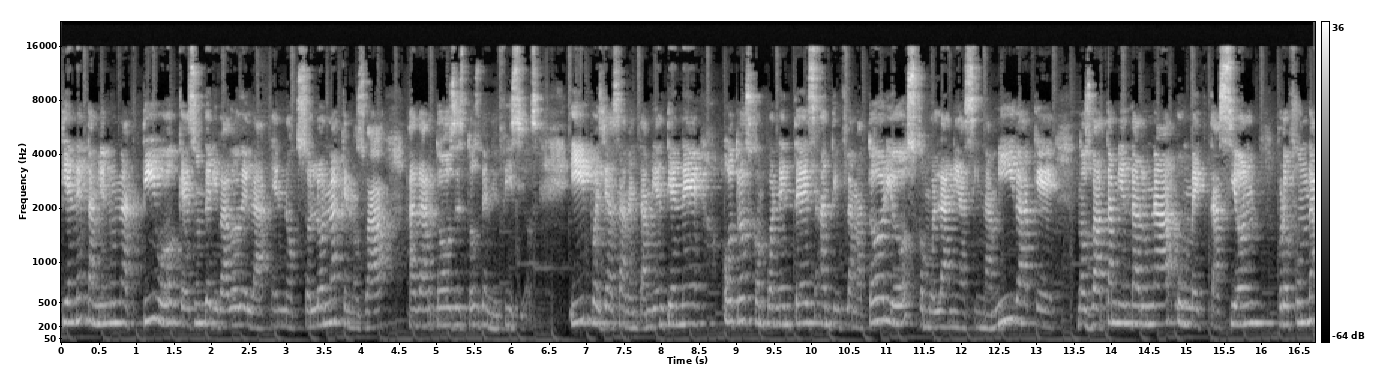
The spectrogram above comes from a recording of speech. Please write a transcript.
tiene también un activo que es un derivado de la enoxolona que nos va a dar todos estos beneficios. Y pues ya saben, también tiene otros componentes antiinflamatorios como la niacinamida que nos va a también dar una humectación profunda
